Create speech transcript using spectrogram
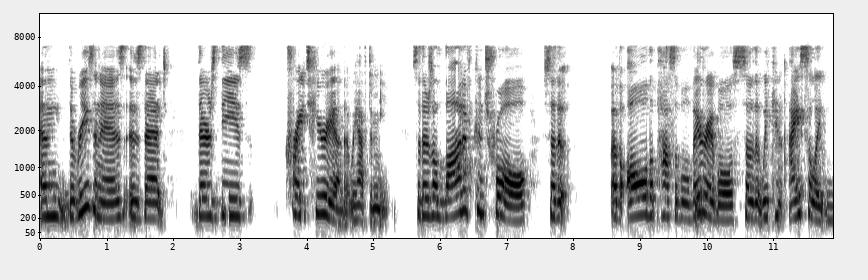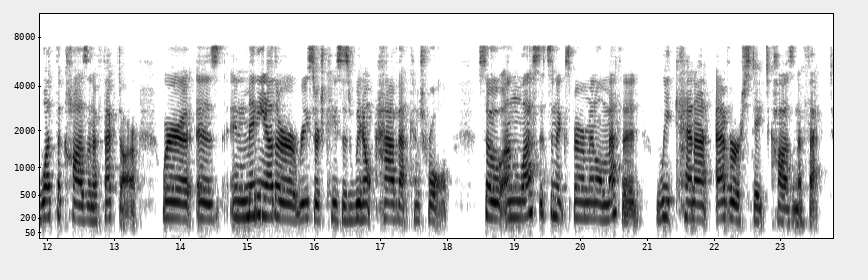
And the reason is, is that there's these criteria that we have to meet. So there's a lot of control so that of all the possible variables so that we can isolate what the cause and effect are. Whereas in many other research cases, we don't have that control. So unless it's an experimental method, we cannot ever state cause and effect.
